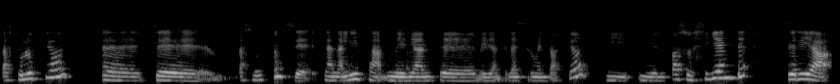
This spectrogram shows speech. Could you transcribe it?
La solución, se, la solución se, se, analiza mediante, mediante la instrumentación y, y el paso siguiente sería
